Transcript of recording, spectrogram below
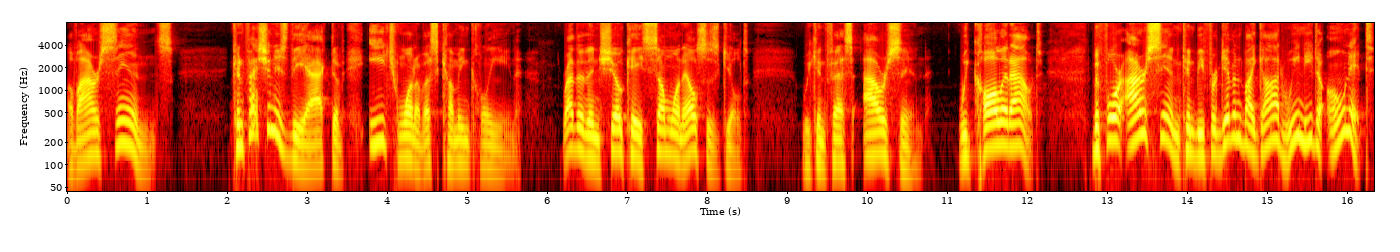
of our sins. Confession is the act of each one of us coming clean. Rather than showcase someone else's guilt, we confess our sin. We call it out. Before our sin can be forgiven by God, we need to own it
